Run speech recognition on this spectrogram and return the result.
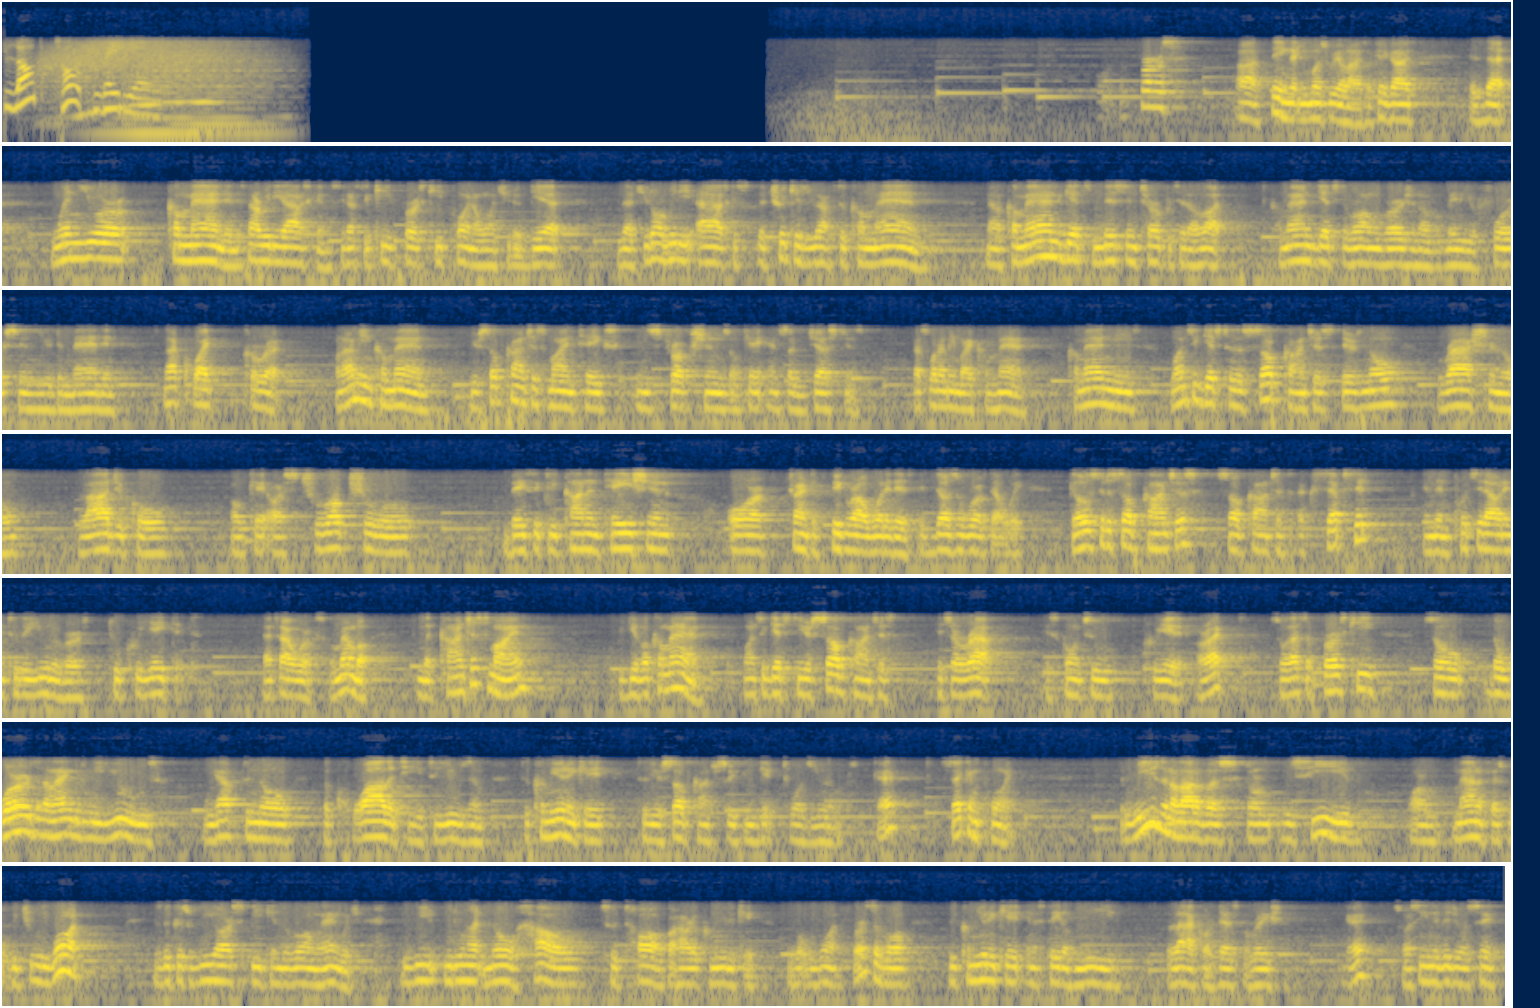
Blog Talk Radio. first uh, thing that you must realize, okay, guys, is that when you're commanding, it's not really asking. See, that's the key first key point I want you to get. That you don't really ask. It's, the trick is you have to command. Now, command gets misinterpreted a lot. Command gets the wrong version of maybe you're forcing, you're demanding. It's not quite correct. When I mean command, your subconscious mind takes instructions, okay, and suggestions. That's what I mean by command. Command means once it gets to the subconscious, there's no rational, logical, okay, or structural, basically connotation or trying to figure out what it is. It doesn't work that way. Goes to the subconscious, subconscious accepts it, and then puts it out into the universe to create it. That's how it works. Remember, from the conscious mind, you give a command. Once it gets to your subconscious, it's a wrap. It's going to create it. All right? So that's the first key. So the words and the language we use, we have to know the quality to use them to communicate to your subconscious so you can get towards the universe. Okay? Second point. The reason a lot of us don't receive or manifest what we truly want is because we are speaking the wrong language. We, we do not know how to talk or how to communicate what we want. First of all, we communicate in a state of need, lack, or desperation. Okay? So I see individuals say,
